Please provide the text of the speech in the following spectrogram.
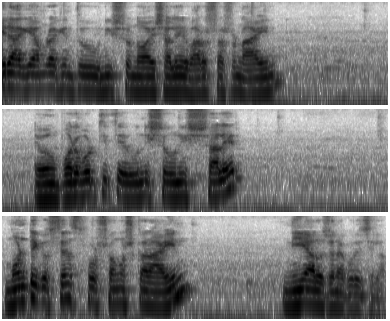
এর আগে আমরা কিন্তু উনিশশো নয় সালের ভারত শাসন আইন এবং পরবর্তীতে উনিশশো উনিশ সালের মন্টেগো সেন্সফোর্ড সংস্কার আইন নিয়ে আলোচনা করেছিলাম।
